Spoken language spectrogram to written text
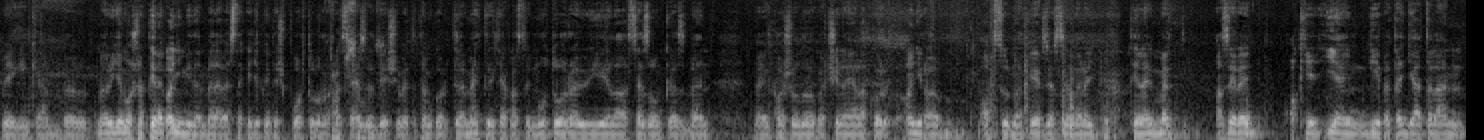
még inkább, mert ugye most már tényleg annyi mindent belevesznek egyébként egy sportolónak Abszolút. a szerződésébe, tehát amikor tényleg megtiltják azt, hogy motorra üljél a szezon közben, meg hasonló dolgokat csináljál, akkor annyira abszurdnak érzi ezt az ember, hogy tényleg, mert azért egy, aki egy ilyen gépet egyáltalán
